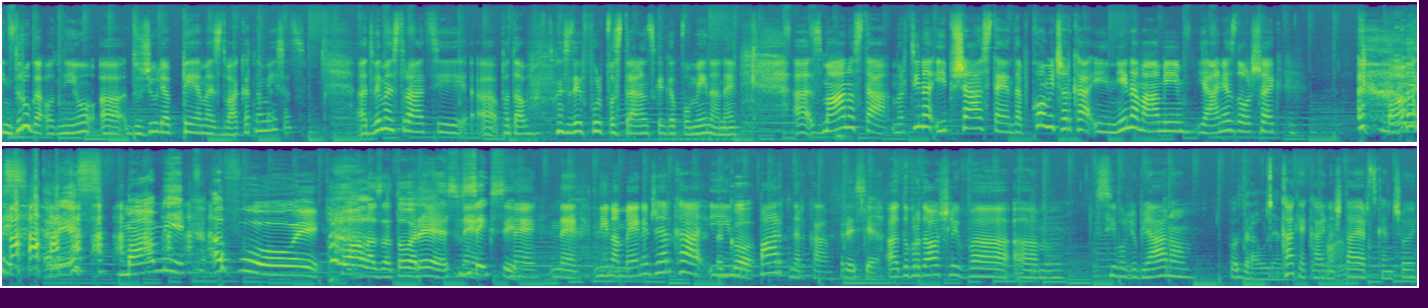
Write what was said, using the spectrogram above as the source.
in druga od njiju uh, doživlja PMS dvakrat na mesec, uh, dve menstruaciji, uh, pa to je zdaj ful postranskega pomena. Uh, z mano sta Martina Ipša, stand-up komičarka in njena mami Janja Zdolšek. Mami, res, mami, afuj, hvala za to, res, Ne, seksi. Ne, ne, njena menedžerka in Tako. partnerka. Res je. Dobrodošli v um, Sivo Ljubljano. Pozdravljen. Kak je kaj na Štajerskem, čuj?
